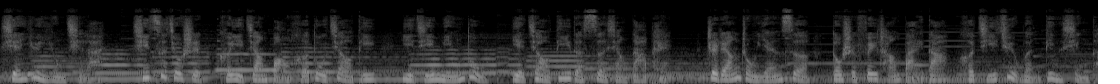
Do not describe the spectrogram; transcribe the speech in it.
先运用起来，其次就是可以将饱和度较低以及明度也较低的色相搭配。这两种颜色都是非常百搭和极具稳定性的，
